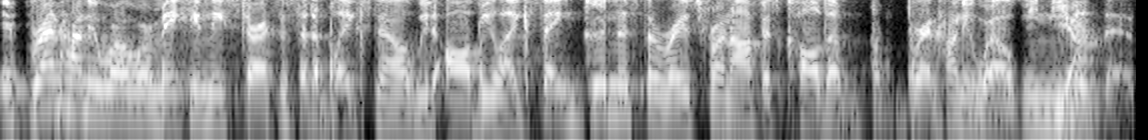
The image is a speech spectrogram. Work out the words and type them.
If Brent Honeywell were making these starts instead of Blake Snell, we'd all be like, "Thank goodness the Rays front office called up Brent Honeywell. We needed yeah. this."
